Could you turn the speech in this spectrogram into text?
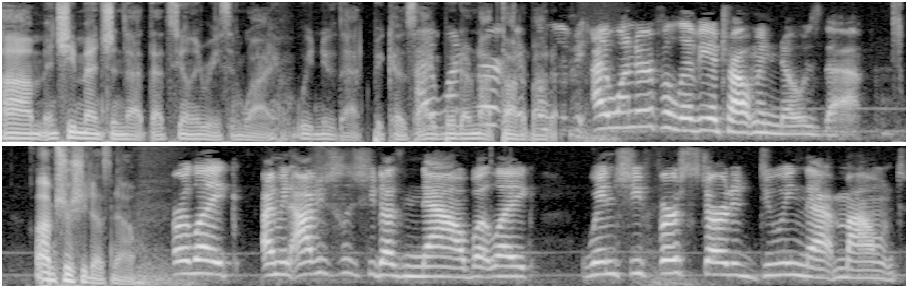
um, and she mentioned that that's the only reason why we knew that because I, I would have not thought about Olivia, it. I wonder if Olivia Trautman knows that. I'm sure she does now. Or like, I mean, obviously she does now, but like when she first started doing that mount,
